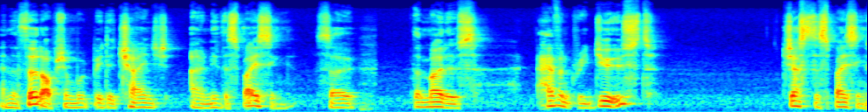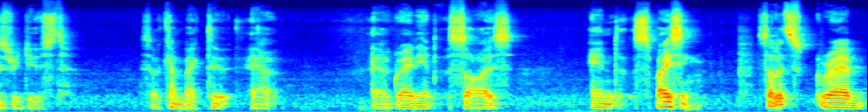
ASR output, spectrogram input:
and the third option would be to change only the spacing. So the motifs haven't reduced, just the spacing is reduced. So come back to our, our gradient size and spacing. So let's grab,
